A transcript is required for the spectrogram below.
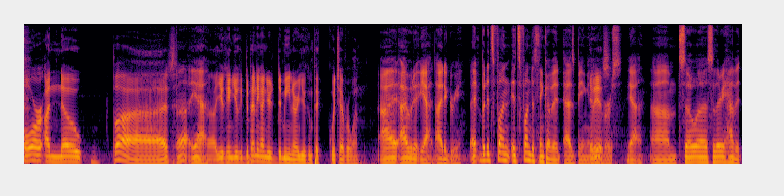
Or a no, but But yeah, uh, you can you can depending on your demeanor, you can pick whichever one. I I would yeah I'd agree. Uh, But it's fun it's fun to think of it as being an It is. universe. Yeah. Um. So uh, so there you have it.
